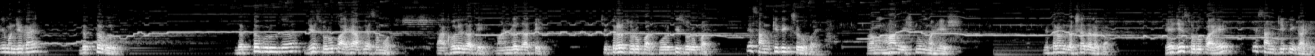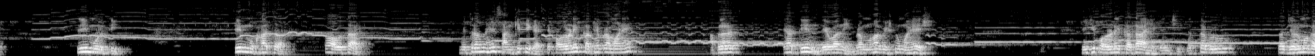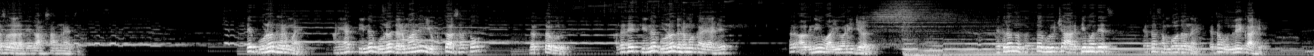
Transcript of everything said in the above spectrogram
ते म्हणजे काय? दत्तगुरु. दत्तगुरूचं जे स्वरूप आहे आपल्यासमोर दाखवले जाते मांडलं जाते चित्र स्वरूपात मूर्ती स्वरूपात ते सांकेतिक स्वरूप आहे. ब्रह्मा विष्णू महेश. मित्रांनो लक्षात आलं का? हे जे स्वरूप आहे ते सांकेतिक आहे. त्रिमूर्ती. तीन मुखाचा तो अवतार. मित्रांनो हे सांकेतिक आहे. ते पौराणिक कथेप्रमाणे आपल्याला या तीन देवांनी ब्रह्मा विष्णू महेश ही जी पौराणिक कथा आहे त्यांची दत्तगुरूचा जन्म कसा झाला ते सांगण्याचा. ते गुणधर्म आहे आणि ह्या तीन गुणधर्माने युक्त असा तो दत्तगुरु. आता ते तीन गुणधर्म काय आहेत? तर अग्नी वायू आणि जल. मित्रांनो दत्तगुरूच्या आरतीमध्येच त्याचा संबोधन आहे त्याचा उल्लेख आहे.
